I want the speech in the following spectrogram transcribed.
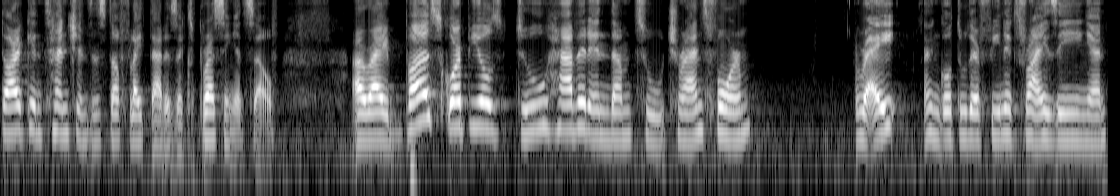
dark intentions and stuff like that is expressing itself. All right. But Scorpios do have it in them to transform, right? and go through their phoenix rising and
